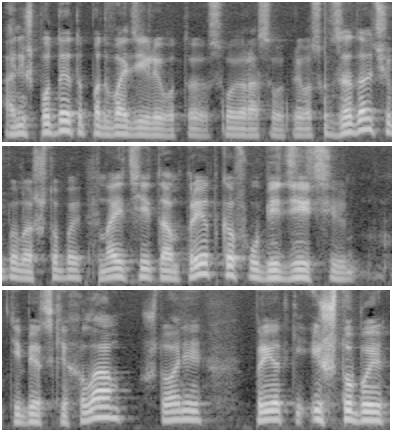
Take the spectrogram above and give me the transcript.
Они ж под это подводили вот э, свой расовый превосходство. Задача была, чтобы найти там предков, убедить тибетских лам, что они предки, и чтобы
